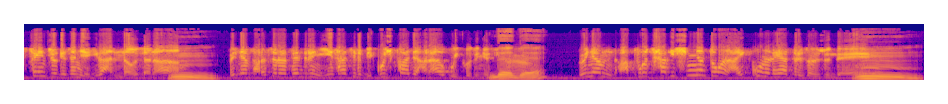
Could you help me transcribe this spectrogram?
스페인 쪽에서는 얘기가 안 나오잖아. 음. 왜냐면 바르셀로나 팬들은 이 사실을 믿고 싶어하지 않아 하고 있거든요. 지금. 네네. 왜냐면 앞으로 차기 10년 동안 아이콘을 해야 될 선수인데. 음.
